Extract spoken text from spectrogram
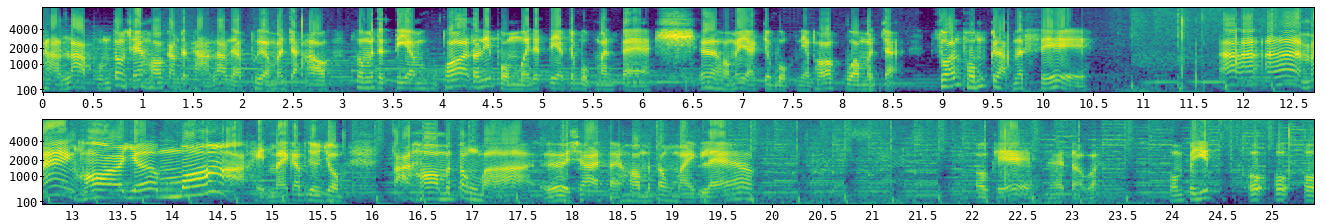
ฐานราบผมต้องใช้หอกำจัดฐานราบเนี่ยเผื่อมันจะเอาเพื่อมันจะเตรียม เพราะตอนนี้ผมเหมือนจะเตรียมจะบุกมันแต่ เออผมไม่อยากจะบุกเนี่ยเพราะว่ากลัวมันจะสวนผมกลับนะเซอ่าอ่าอ่าแม่งหอเยอะมากเห็นไหมครับทุนชม สายฮอมันต้องมา เออใช่สายฮอมันต้องมาอีกแล้ว โอเคนะต่อวะ ผมไปยึด โอ้โอ้โอ้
